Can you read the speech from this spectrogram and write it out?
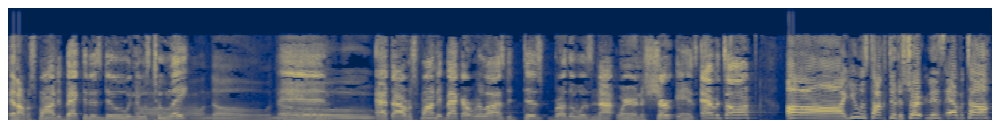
and I responded back to this dude and it was too late. Oh no, no. And after I responded back, I realized that this brother was not wearing a shirt in his avatar. Ah, you was talking to the shirtless avatar.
